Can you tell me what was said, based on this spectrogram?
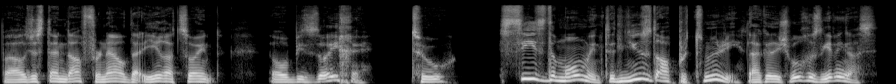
But I'll just end off for now that Yiratzoin, that will be Zoiche to seize the moment and use the opportunity that HaKadosh Baruch Hu is giving us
